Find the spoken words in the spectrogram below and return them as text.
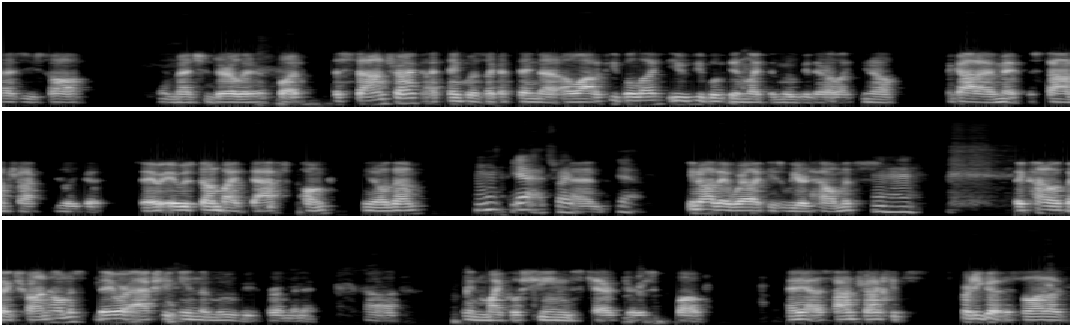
as you saw and mentioned earlier, but the soundtrack I think was like a thing that a lot of people liked. Even people who didn't like the movie, they're like, you know, I gotta admit the soundtrack was really good. So it, it was done by Daft Punk, you know them, Mhm, yeah, that's right. and Yeah. you know how they wear like these weird helmets. hmm They kind of look like Tron helmets. They were actually in the movie for a minute, uh, in Michael Sheen's character's club. And yeah, the soundtrack it's pretty good. It's a lot of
